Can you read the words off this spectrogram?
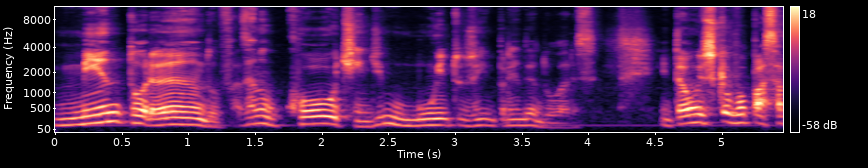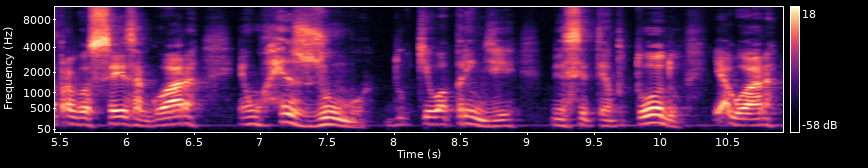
mentorando, fazendo coaching de muitos empreendedores. Então, isso que eu vou passar para vocês agora é um resumo do que eu aprendi nesse tempo todo e agora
